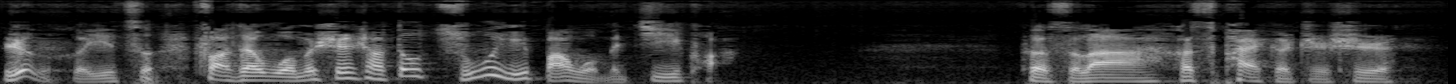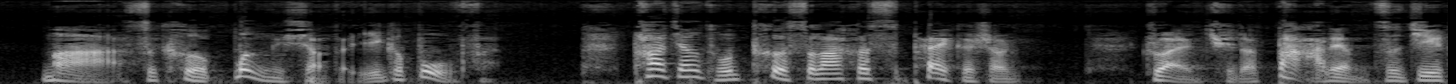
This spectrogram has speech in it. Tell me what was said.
任何一次放在我们身上，都足以把我们击垮。特斯拉和斯派克只是马斯克梦想的一个部分，他将从特斯拉和斯派克上赚取的大量资金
